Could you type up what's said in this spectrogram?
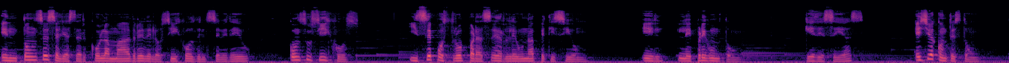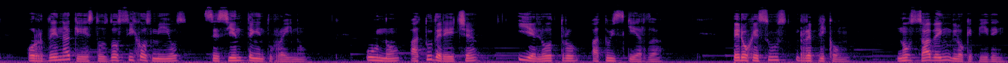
Entonces se le acercó la madre de los hijos del Zebedeo con sus hijos, y se postró para hacerle una petición. Él le preguntó, ¿qué deseas? Ella contestó, ordena que estos dos hijos míos se sienten en tu reino, uno a tu derecha y el otro a tu izquierda. Pero Jesús replicó, no saben lo que piden.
